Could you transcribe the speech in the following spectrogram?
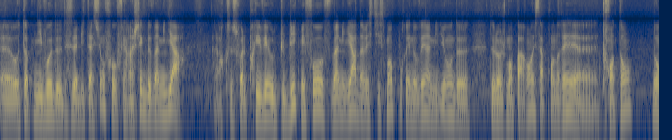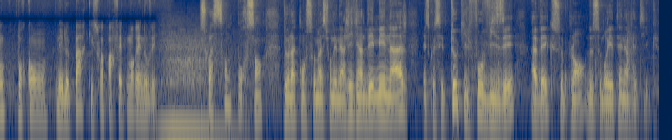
au top niveau de, ces habitations, il faut faire un chèque de 20 milliards alors que ce soit le privé ou le public, mais il faut 20 milliards d'investissements pour rénover un million de, logements par an, et ça prendrait 30 ans donc pour qu'on ait le parc qui soit parfaitement rénové. 60% de la consommation d'énergie vient des ménages. Est-ce que c'est eux qu'il faut viser avec ce plan de sobriété énergétique?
